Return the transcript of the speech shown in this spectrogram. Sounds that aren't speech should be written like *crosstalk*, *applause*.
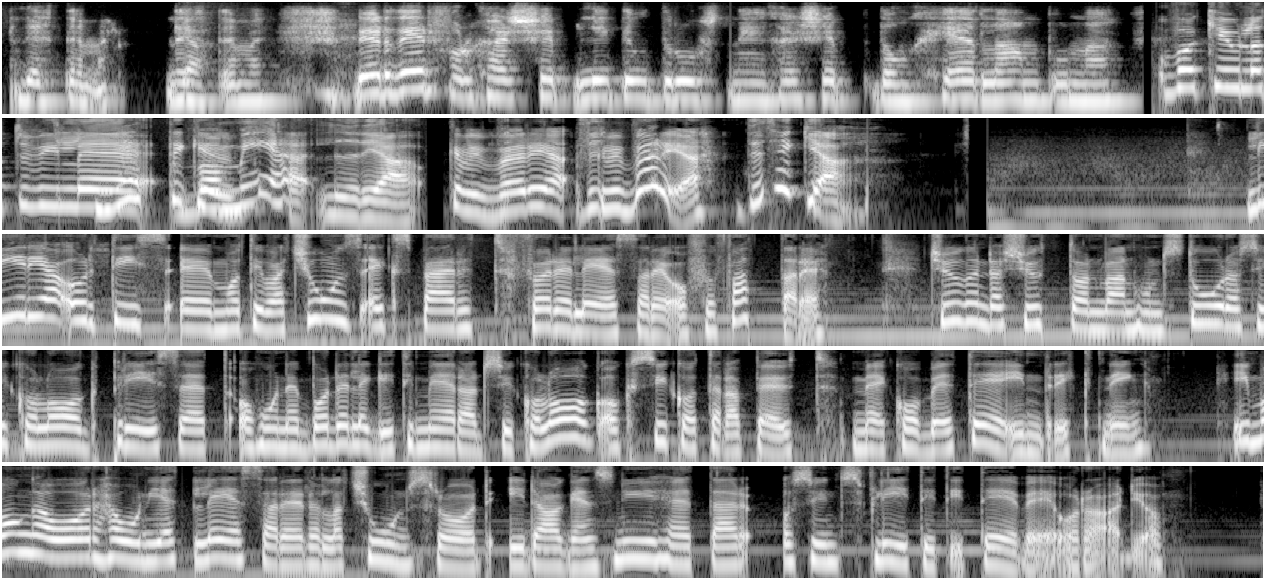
Det stämmer. Det ja. stämmer. Det är därför jag har köpt lite utrustning, har köpt de här lamporna. Och vad kul att du ville Jättekul. vara med Liria. Ska vi börja? Ska vi börja? Det tycker jag. Liria Ortiz är motivationsexpert, föreläsare och författare. 2017 vann hon Stora psykologpriset och hon är både legitimerad psykolog och psykoterapeut med KBT-inriktning. I många år har hon gett läsare relationsråd i Dagens Nyheter och synts flitigt i TV och radio.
